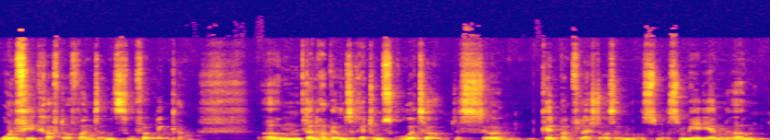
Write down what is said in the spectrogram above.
ohne viel Kraftaufwand ans Ufer bringen kann. Ähm, dann haben wir unsere Rettungsgurte, das äh, kennt man vielleicht aus, aus, aus den Medien. Ähm,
